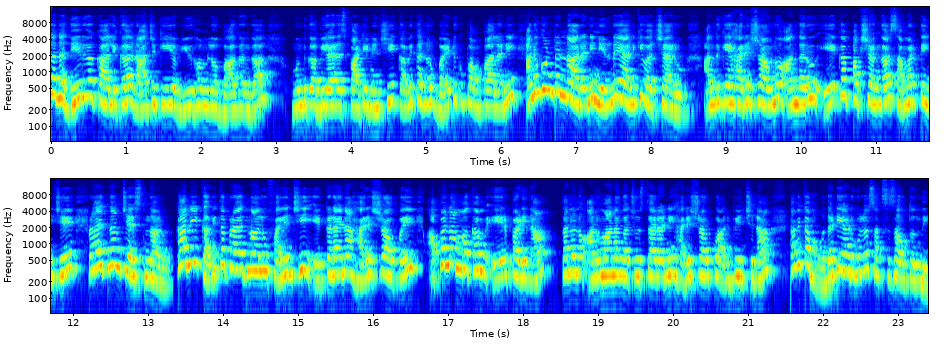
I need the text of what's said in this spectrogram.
తన దీర్ఘకాలిక రాజకీయ వ్యూహంలో భాగంగా ముందుగా బీఆర్ఎస్ పార్టీ నుంచి కవితను బయటకు పంపాలని అనుకుంటున్నారని నిర్ణయానికి వచ్చారు. అందుకే హరీష్ రావును అందరూ ఏకపక్షంగా సమర్థించే ప్రయత్నం చేస్తున్నారు. కానీ కవిత ప్రయత్నాలు ఫలించి ఎక్కడైనా హరీష్ రావుపై అపనమ్మకం ఏర్పడినా తనను అనుమానంగా చూస్తారని హరీష్ రావుకు అనిపించిన కవిత మొదటి అడుగులో సక్సెస్ అవుతుంది.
